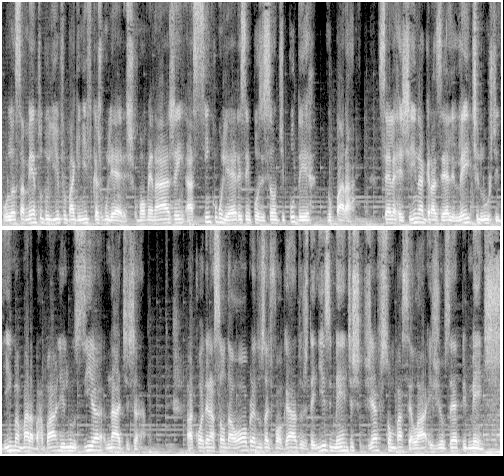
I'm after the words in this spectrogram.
o lançamento do livro Magníficas Mulheres, uma homenagem a cinco mulheres em posição de poder no Pará. Célia Regina, Graziele Leite, Lourdes Lima, Mara Barbalho e Luzia Nadja. A coordenação da obra é dos advogados Denise Mendes, Jefferson Bacelar e Giuseppe Mendes.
